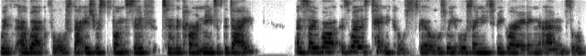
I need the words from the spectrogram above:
with a workforce that is responsive to the current needs of the day. And so, as well as technical skills, we also need to be growing um, sort of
